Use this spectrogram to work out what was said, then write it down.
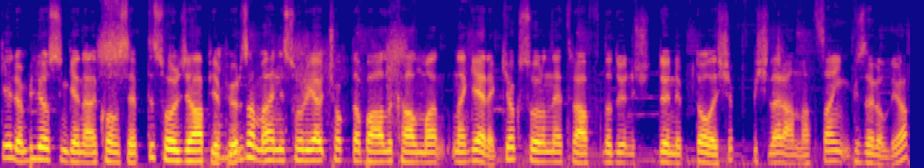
geliyorum. Biliyorsun genel konsepti soru cevap yapıyoruz ama hani soruya çok da bağlı kalmana gerek yok. Sorunun etrafında dönüş, dönüp dolaşıp bir şeyler anlatsan güzel oluyor.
